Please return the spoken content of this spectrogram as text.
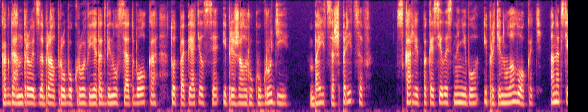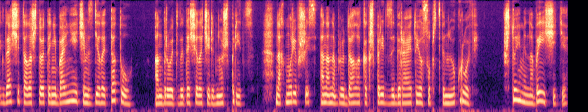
Когда андроид забрал пробу крови и отодвинулся от волка, тот попятился и прижал руку к груди. «Боится шприцев?» Скарлетт покосилась на него и протянула локоть. Она всегда считала, что это не больнее, чем сделать тату. Андроид вытащил очередной шприц. Нахмурившись, она наблюдала, как шприц забирает ее собственную кровь. «Что именно вы ищете?»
